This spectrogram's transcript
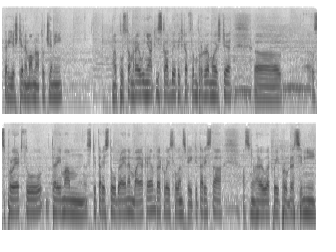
který ještě nemám natočený. Plus tam hraju nějaký skladby teďka v tom programu ještě uh, z projektu, který mám s kytaristou Brianem Bajakem, takový slovenský kytarista a s ním hraju takový progresivní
